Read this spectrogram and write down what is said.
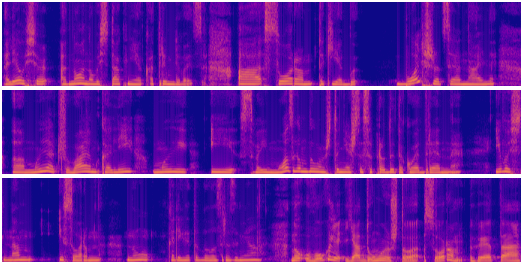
але ўсё адно оно вось так неяк атрымліваецца. А сорам такі як бы больш рацыянальны мы адчуваем калі мы і сваім мозгам думаем што нешта сапраўды такое дрэннае. І вось нам і сорамна ну калі гэта было зразумела. Ну увогуле я думаю что сорам гэта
